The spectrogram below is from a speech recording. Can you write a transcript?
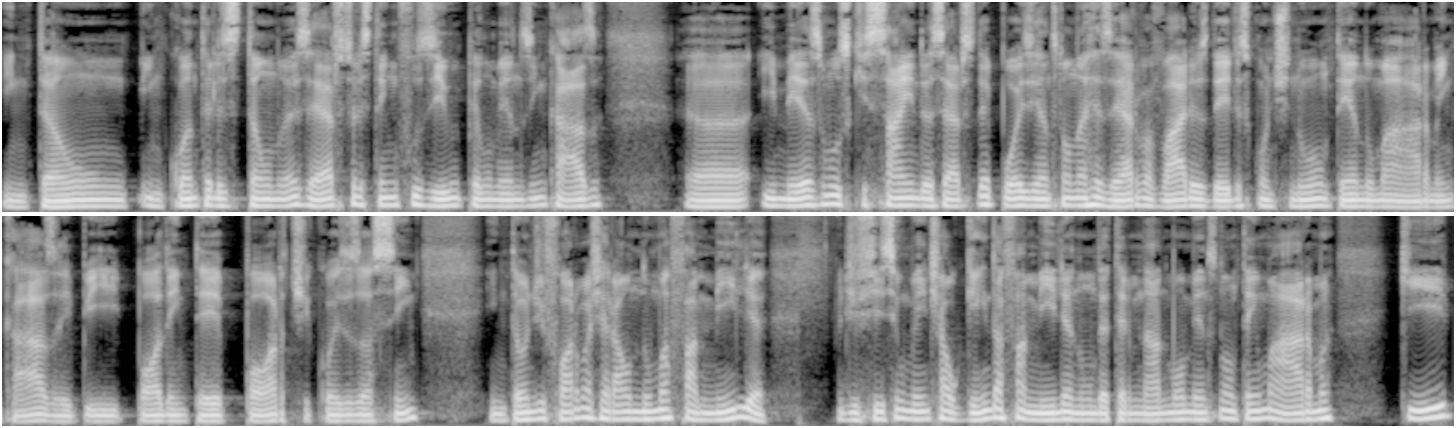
Então, enquanto eles estão no exército, eles têm um fuzil, pelo menos em casa. Uh, e mesmo os que saem do exército depois e entram na reserva, vários deles continuam tendo uma arma em casa e, e podem ter porte, coisas assim. Então, de forma geral, numa família, dificilmente alguém da família, num determinado momento, não tem uma arma que,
